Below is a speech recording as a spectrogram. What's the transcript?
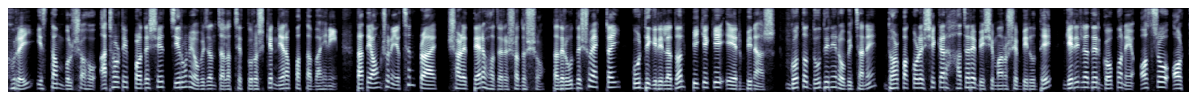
ধরেই ইস্তাম্বুল সহ আঠারোটি প্রদেশে চিরুনি অভিযান চালাচ্ছে তুরস্কের নিরাপত্তা বাহিনী। তাতে অংশ নিয়েছেন প্রায় সাড়ে তেরো হাজারের সদস্য। তাদের উদ্দেশ্য একটাই কুর্দি গেরিলা দল পিকেকে এর বিনাশ। গত দুদিনের অভিযানে ধরপাকড়ের শিকার হাজারে বেশি মানুষের বিরুদ্ধে গেরিলাদের গোপনে অস্ত্র অর্থ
